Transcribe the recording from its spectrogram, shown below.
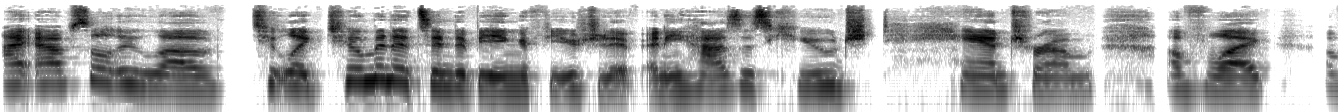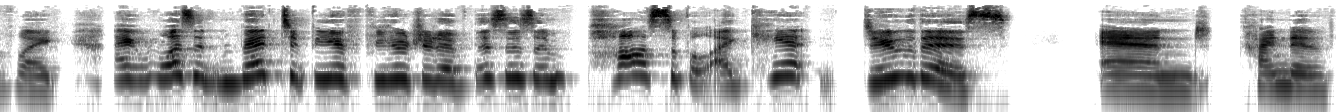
I absolutely love to like two minutes into being a fugitive, and he has this huge tantrum of like of like I wasn't meant to be a fugitive. This is impossible. I can't do this, and kind of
